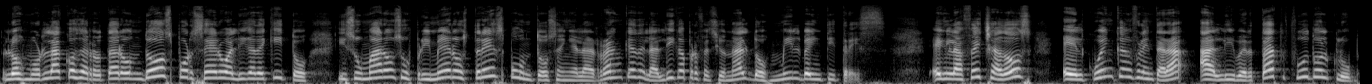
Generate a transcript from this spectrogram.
Los morlacos derrotaron 2 por 0 a Liga de Quito y sumaron sus primeros tres puntos en el arranque de la Liga Profesional 2023. En la fecha 2, el Cuenca enfrentará al Libertad Fútbol Club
